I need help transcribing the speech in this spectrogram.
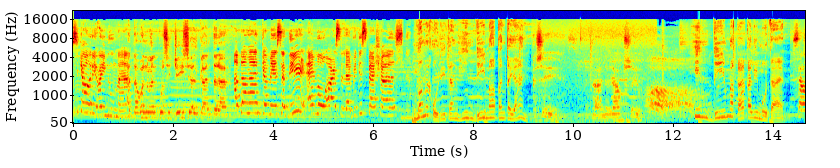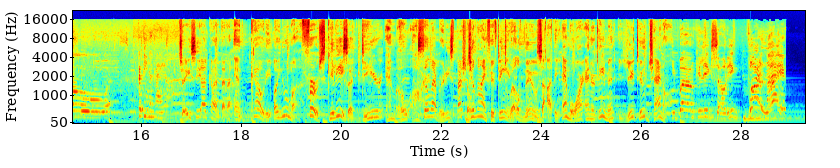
si Kaori Oinuma. At ako naman po si JC Alcantara. Abangan kami sa Dear MOR Celebrity Specials. Mga kulitang hindi mapantayan, Kasi nag-aalala ako sa'yo. hindi makakalimutan. So, pati na tayo. JC Alcantara and Kauri Oinuma. First kilig sa Dear MOR Celebrity Special. July 15, 12 noon sa ating MOR Entertainment YouTube channel. Iba ang kilig sa orig. For life!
